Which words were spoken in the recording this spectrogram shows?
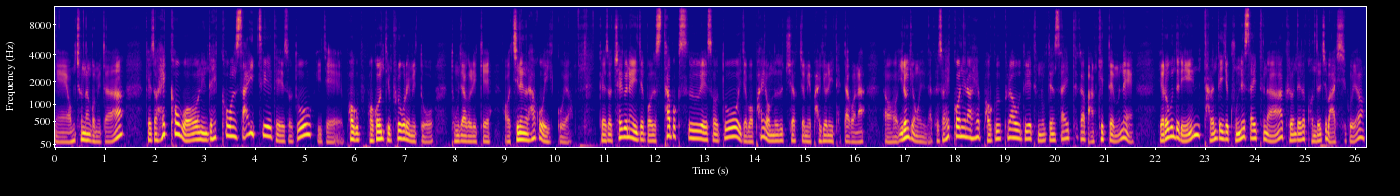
네, 엄청난 겁니다. 그래서 HackerOne인데 HackerOne 사이트에 대해서도 이제 버그 bug hunting 프로그램이 또 동작을 이렇게 어, 진행을 하고 있고요. 그래서 최근에 이제 뭐 스타벅스에서도 이제 뭐 파일 업로드 취약점이 발견이 됐다거나 어, 이런 경우입니다. 그래서 HackerOne이나 해 Bugcrowd에 등록된 사이트가 많기 때문에 여러분들이 다른데 이제 국내 사이트나 그런 데서 건들지 마시고요.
